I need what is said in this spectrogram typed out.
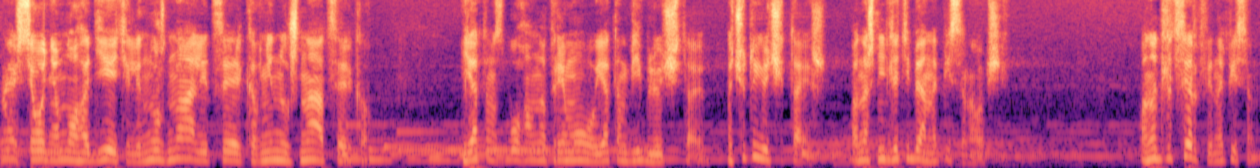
Знаешь, сегодня много деятелей, нужна ли церковь, не нужна церковь. Я там с Богом напрямую, я там Библию читаю. А что ты ее читаешь? Она ж не для тебя написана вообще. Она для церкви написана.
